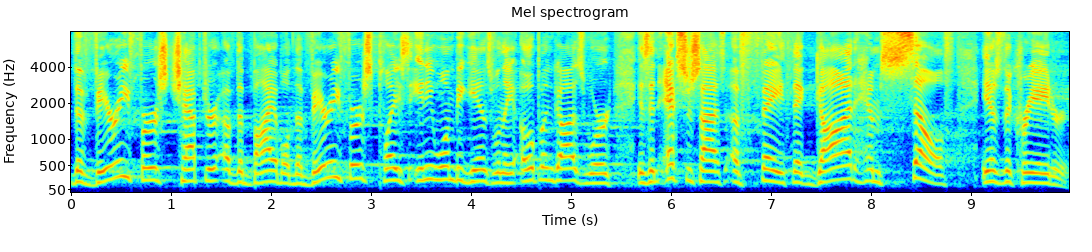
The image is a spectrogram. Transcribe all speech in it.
the very first chapter of the Bible, the very first place anyone begins when they open God's word, is an exercise of faith that God Himself is the creator.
